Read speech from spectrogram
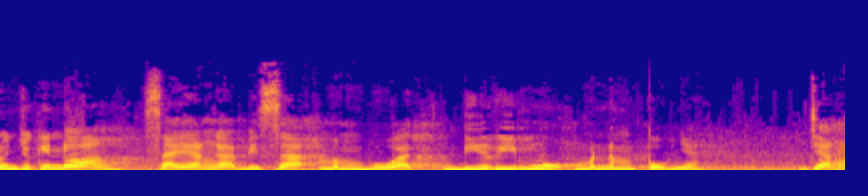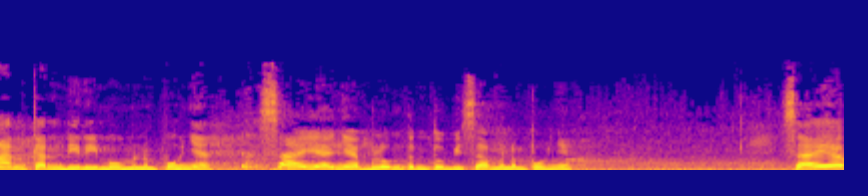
Nunjukin doang. Saya nggak bisa membuat dirimu menempuhnya. Jangankan dirimu menempuhnya, sayanya belum tentu bisa menempuhnya. Saya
